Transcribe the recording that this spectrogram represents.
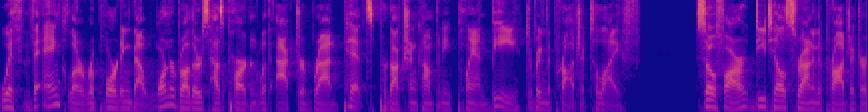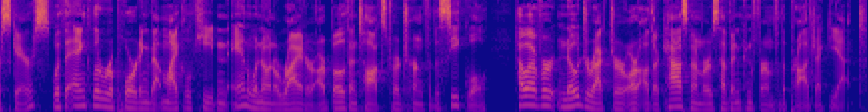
with The Ankler reporting that Warner Brothers has partnered with actor Brad Pitt's production company Plan B to bring the project to life. So far, details surrounding the project are scarce, with the Ankler reporting that Michael Keaton and Winona Ryder are both in talks to return for the sequel. However, no director or other cast members have been confirmed for the project yet.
